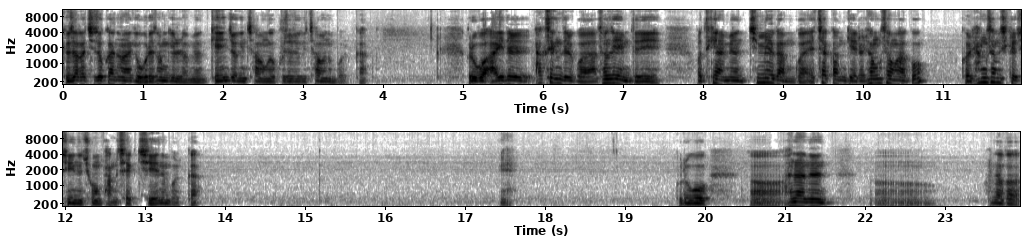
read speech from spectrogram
교사가 지속 가능하게 오래 섬기려면 개인적인 차원과 구조적인 차원은 뭘까? 그리고 아이들, 학생들과 선생님들이 어떻게 하면 친밀감과 애착 관계를 형성하고 그걸 향상시킬 수 있는 좋은 방책, 지혜는 뭘까? 예. 그리고, 어, 하나는, 어, 하나가,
